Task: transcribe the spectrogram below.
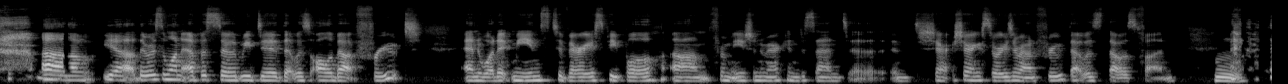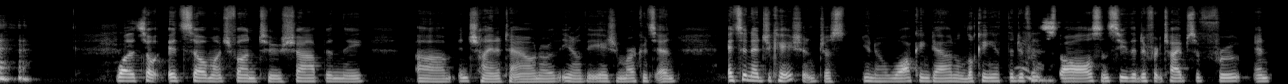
um, yeah, there was one episode we did that was all about fruit and what it means to various people um, from Asian American descent, uh, and share, sharing stories around fruit. That was that was fun. Hmm. well, it's so it's so much fun to shop in the um, in Chinatown or you know the Asian markets, and it's an education. Just you know walking down and looking at the different stalls and see the different types of fruit. And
